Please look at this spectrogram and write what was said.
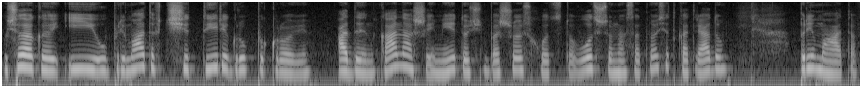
У человека и у приматов четыре группы крови а ДНК наша имеет очень большое сходство. Вот что нас относит к отряду приматов.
